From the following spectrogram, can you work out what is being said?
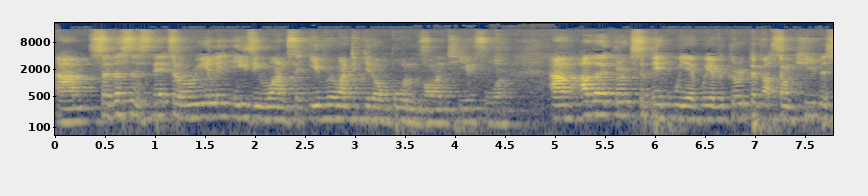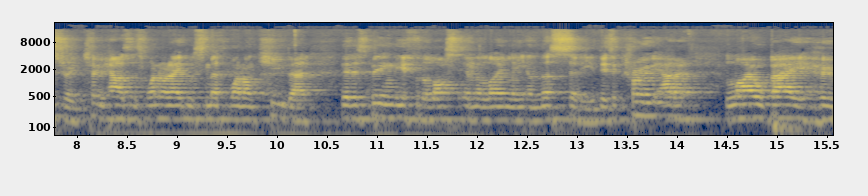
Um, so this is that's a really easy one for everyone to get on board and volunteer for. Um, other groups of people, we have, we have a group of us on Cuba Street, two houses, one on Abel Smith, one on Cuba, that is being there for the lost and the lonely in this city. There's a crew out at Lyall Bay, who,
